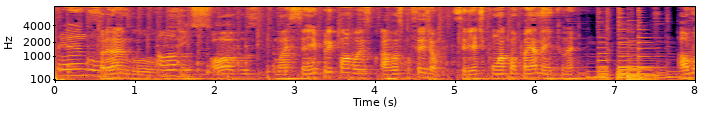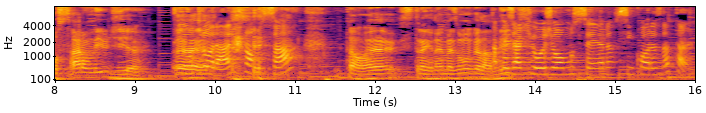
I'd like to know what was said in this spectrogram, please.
Frango. frango, Ovos. enfim, ovos, mas sempre com arroz, arroz com feijão. Seria tipo um acompanhamento, né? Almoçar ao meio-dia. Tem É, outro horário pra almoçar? Então, é estranho, né? Mas vamos ver lá. Apesar Meio-dia- que hoje eu almocei era 5 horas da tarde.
